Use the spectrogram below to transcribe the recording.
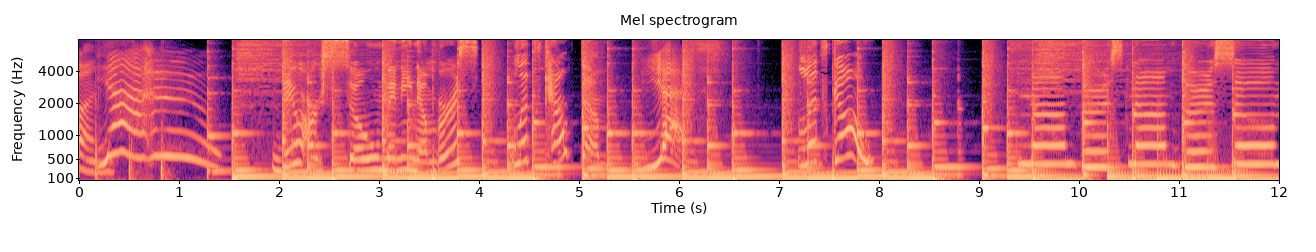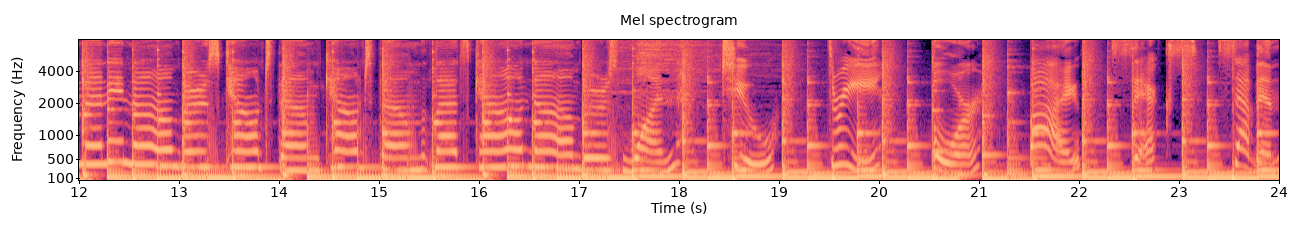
Yahoo! There are so many numbers. Let's count them. Yes. Let's go. Numbers, numbers, so many numbers. Count them, count them. Let's count numbers. One, two, three, four, five, six, seven,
